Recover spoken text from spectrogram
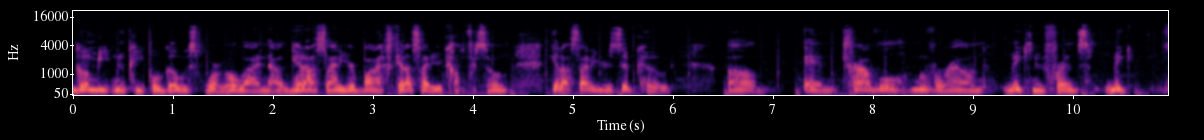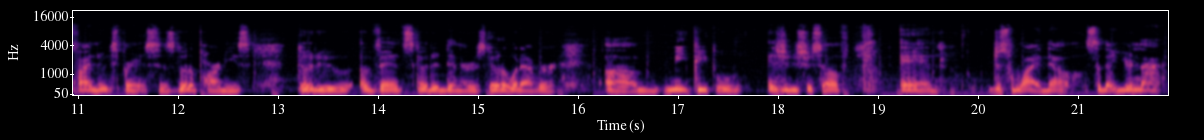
go meet new people, go explore, go line out, get outside of your box, get outside of your comfort zone, get outside of your zip code, um, and travel, move around, make new friends, make find new experiences, go to parties, go to events, go to dinners, go to whatever, um, meet people, introduce yourself, and just widen out so that you're not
